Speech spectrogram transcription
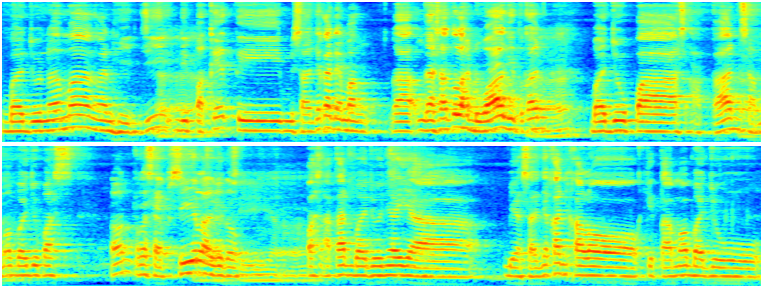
baju nama ngan hiji dipake ti misalnya kan emang nggak nggak satu lah dua gitu kan. Baju pas akan sama baju pas non resepsi lah gitu. Heeh. pas akan bajunya ya biasanya kan kalau kita mah baju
